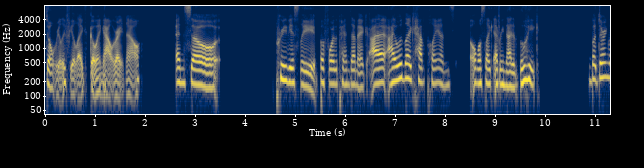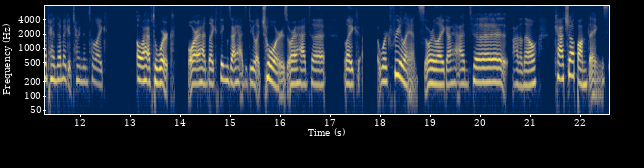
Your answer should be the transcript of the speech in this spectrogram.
don't really feel like going out right now? And so previously before the pandemic, I I would like have plans almost like every night of the week. But during the pandemic it turned into like oh, I have to work or I had like things I had to do like chores or I had to like work freelance or like I had to I don't know, catch up on things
